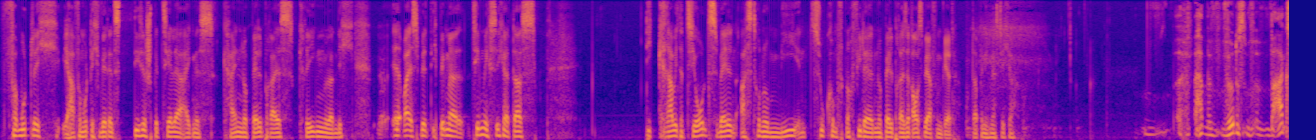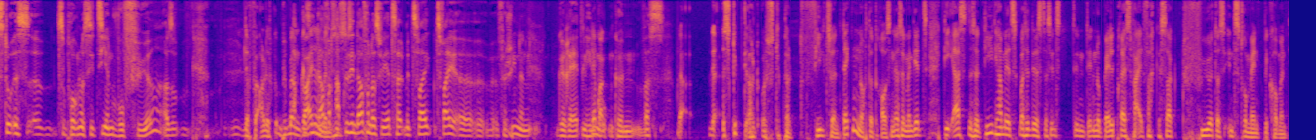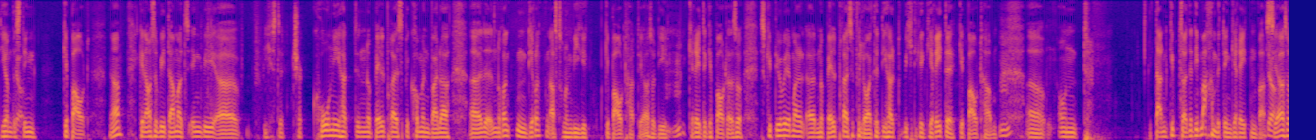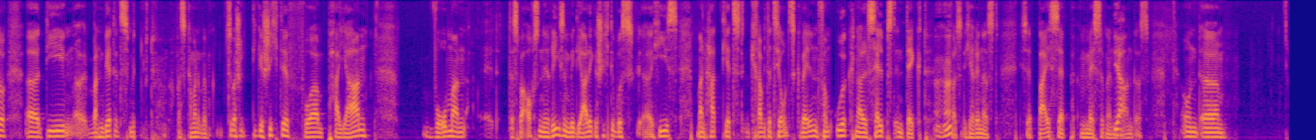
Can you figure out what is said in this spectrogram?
vermutlich, ja, vermutlich wird jetzt dieses spezielle Ereignis keinen Nobelpreis kriegen oder nicht. Aber es wird, ich bin mir ziemlich sicher, dass die Gravitationswellenastronomie in Zukunft noch viele Nobelpreise rauswerfen wird. Da bin ich mir sicher. Würdest, wagst du es äh, zu prognostizieren, wofür? Also ja, für alles. Abgesehen davon, abgesehen davon, dass wir jetzt halt mit zwei, zwei äh, verschiedenen Geräten hingucken ja, man, können. Was? Ja, es gibt halt, es gibt halt viel zu entdecken noch da draußen. Also wenn jetzt die ersten, also die, die haben jetzt quasi das, das den, den Nobelpreis vereinfacht gesagt für das Instrument bekommen. Die haben das ja. Ding gebaut. Ja, genauso wie damals irgendwie, äh, wie hieß der, Giacconi hat den Nobelpreis bekommen, weil er äh, den Röntgen, die Röntgenastronomie ge gebaut hat, ja, also die mhm. Geräte gebaut hat. Also es gibt immer wieder mal äh, Nobelpreise für Leute, die halt wichtige Geräte gebaut haben. Mhm. Äh, und dann gibt's Leute, die machen mit den Geräten was. Ja, ja also äh, die, äh, man wird jetzt mit, was kann man, zum Beispiel die Geschichte vor ein paar Jahren, wo man, das war auch so eine riesen mediale Geschichte, wo es äh, hieß, man hat jetzt Gravitationsquellen vom Urknall selbst entdeckt, Aha. falls du dich erinnerst. Diese Bicep-Messungen ja. waren das. Und äh,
